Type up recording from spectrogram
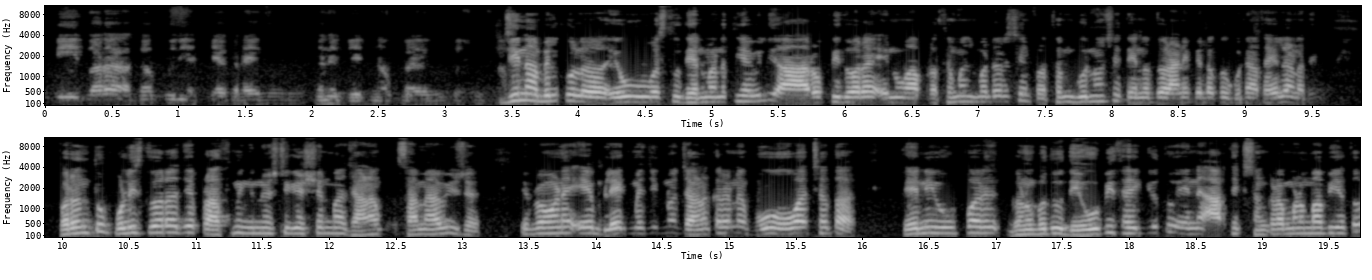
જી ના બિલકુલ એવું વસ્તુ ધ્યાનમાં નથી આવેલી. આ આરોપી દ્વારા એનું આ પ્રથમ જ મર્ડર છે પ્રથમ ગુનો છે તેના દ્વારા આની પહેલા કોઈ ગુના થયેલા નથી. પરંતુ પોલીસ દ્વારા જે પ્રાથમિક ઇન્વેસ્ટિગેશનમાં જાણ સામે આવ્યું છે એ પ્રમાણે એ બ્લેક મેજિકનો જાણકાર અને ભૂ હોવા છતાં તેની ઉપર ઘણું બધું દેવું બી થઈ ગયું હતું એને આર્થિક સંક્રમણમાં બી હતો.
